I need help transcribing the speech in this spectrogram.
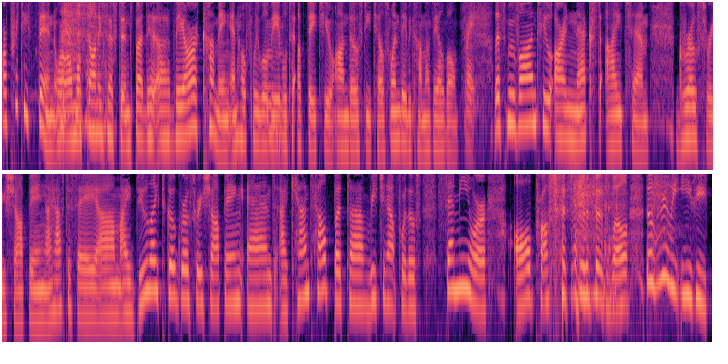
are pretty thin or almost non-existent, but uh, they are coming, and hopefully we'll be able to update you on those details when they become available. Right. Let's move on to our next item: grocery shopping. I have to say, um, I do like to go grocery shopping, and I can't help but uh, reaching out for those semi or all processed foods as well. Those really easy,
